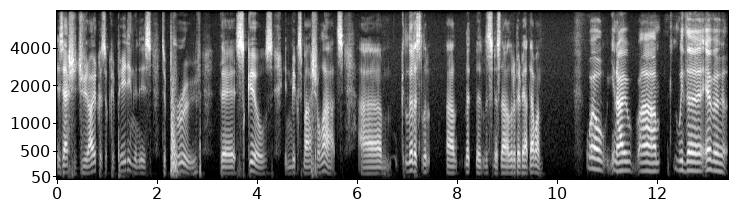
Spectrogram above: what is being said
is actually judo judokas are competing in this to prove their skills in mixed martial arts. Um, let us uh, let the listeners know a little bit about that one. Well, you know, um, with the ever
